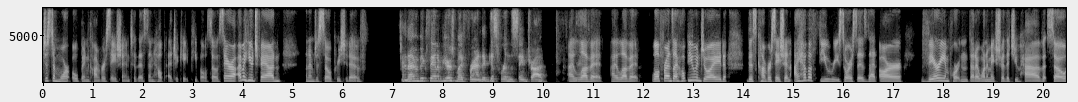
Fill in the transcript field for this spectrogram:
just a more open conversation to this and help educate people. So, Sarah, I'm a huge fan and I'm just so appreciative. And I'm a big fan of yours, my friend. I guess we're in the same tribe. I love it. I love it. Well, friends, I hope you enjoyed this conversation. I have a few resources that are very important that I want to make sure that you have. So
